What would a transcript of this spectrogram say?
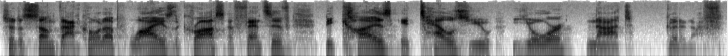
So, to sum that quote up, why is the cross offensive? Because it tells you you're not good enough.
